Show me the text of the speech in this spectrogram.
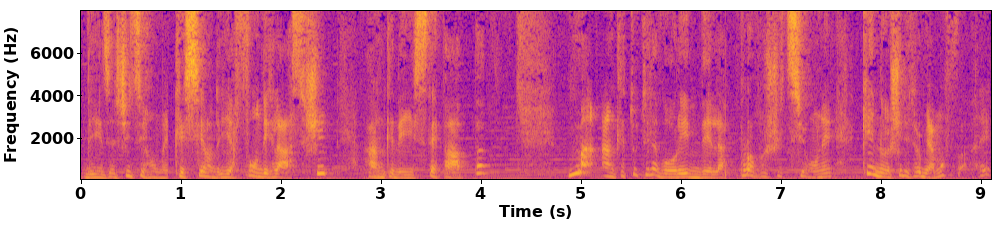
degli esercizi come che siano degli affondi classici, anche degli step up, ma anche tutti i lavori della propriocezione che noi ci ritroviamo a fare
